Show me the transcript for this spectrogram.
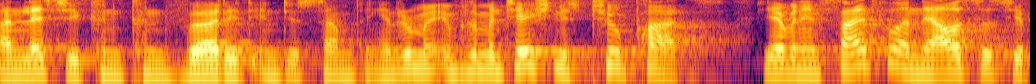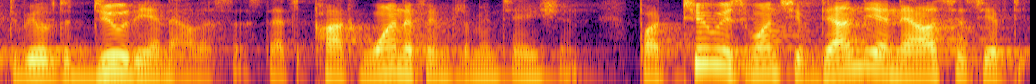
unless you can convert it into something. And remember, implementation is two parts. If you have an insightful analysis, you have to be able to do the analysis. That's part one of implementation. Part two is once you've done the analysis, you have to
